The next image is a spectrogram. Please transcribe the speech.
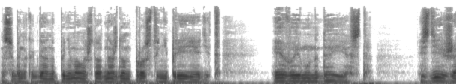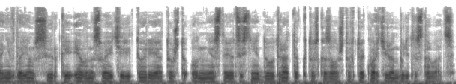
Особенно, когда она понимала, что однажды он просто не приедет. Эва ему надоест. Здесь же они вдвоем с Иркой, Эва на своей территории, а то, что он не остается с ней до утра, так кто сказал, что в той квартире он будет оставаться?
